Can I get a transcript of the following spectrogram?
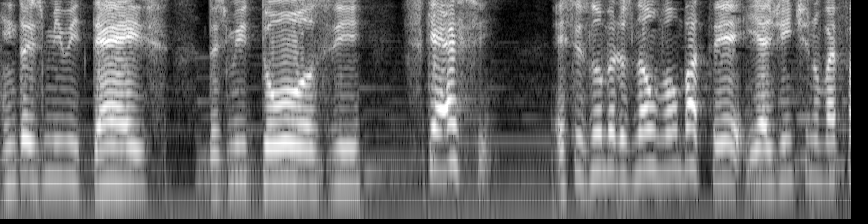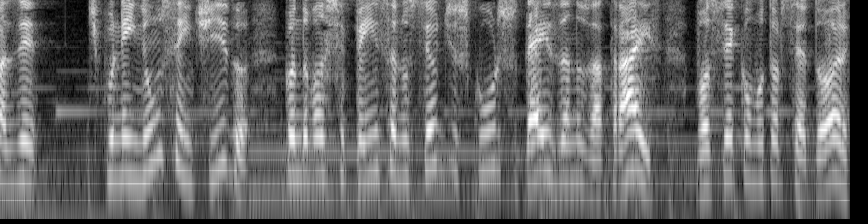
em 2010, 2012, esquece. Esses números não vão bater e a gente não vai fazer tipo, nenhum sentido quando você pensa no seu discurso 10 anos atrás, você como torcedor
